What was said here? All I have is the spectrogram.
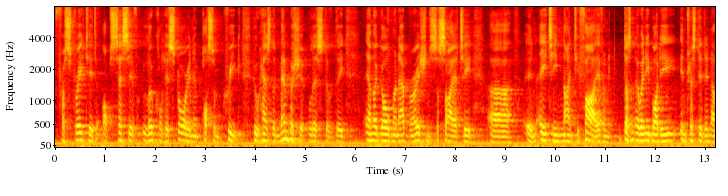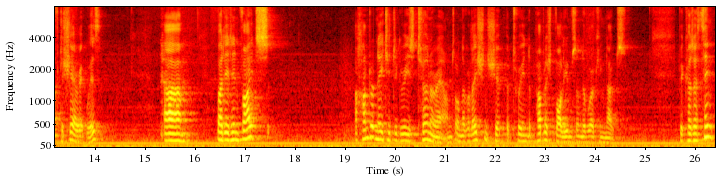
frustrated, obsessive local historian in Possum Creek who has the membership list of the Emma Goldman Admiration Society uh, in 1895 and doesn't know anybody interested enough to share it with. Um, but it invites 180 degrees turnaround on the relationship between the published volumes and the working notes. Because I think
